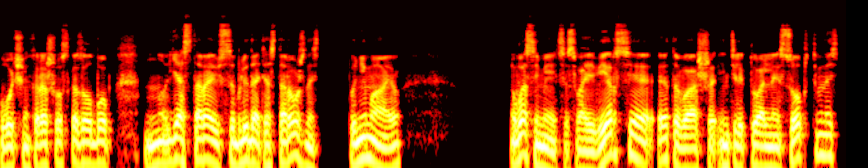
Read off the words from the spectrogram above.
Очень хорошо, сказал Боб, но я стараюсь соблюдать осторожность. Понимаю. У вас имеется своя версия, это ваша интеллектуальная собственность,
